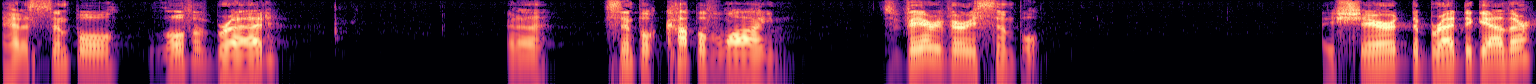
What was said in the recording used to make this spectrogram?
They had a simple loaf of bread and a simple cup of wine. It's very, very simple. They shared the bread together.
